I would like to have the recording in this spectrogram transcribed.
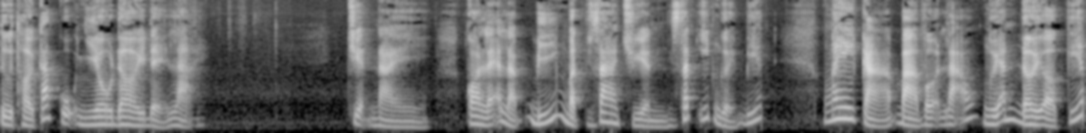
từ thời các cụ nhiều đời để lại. Chuyện này có lẽ là bí mật gia truyền rất ít người biết. Ngay cả bà vợ lão, người ăn đời ở kiếp,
